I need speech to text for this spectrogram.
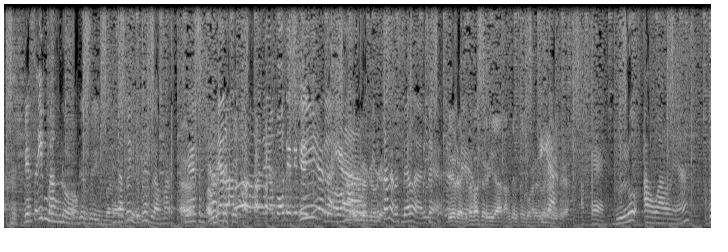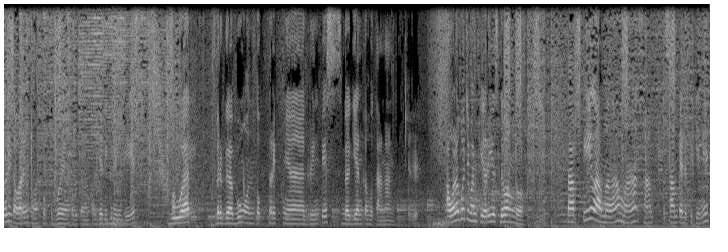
Biar seimbang dong. Biar seimbang. Yang satu hidupnya glamor. Ya sebenarnya. Biar ada yang positifnya Iya juga, dong. ya. Harus oke, hidup oke. kan harus balance. Bener ya. juga. Iya udah, kita ya. bahas dari yang aktivis lingkungan dulu Iya. ya gitu ya. Oke, dulu awalnya gue ditawarin sama sepupu gue yang kebetulan kerja di Greenpeace buat bergabung untuk tripnya Greenpeace bagian kehutanan. Oke. Awalnya gue cuman curious doang tuh. Tapi lama-lama sam- sampai detik ini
